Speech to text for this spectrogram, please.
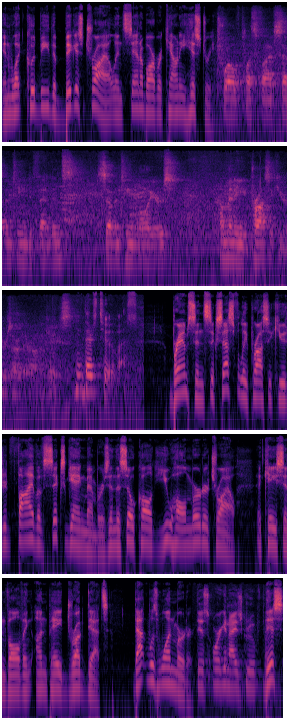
in what could be the biggest trial in Santa Barbara County history. 12 plus 5, 17 defendants, 17 lawyers. How many prosecutors are there on the case? There's two of us. Bramson successfully prosecuted five of six gang members in the so called U Haul murder trial, a case involving unpaid drug debts. That was one murder. This organized group. This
